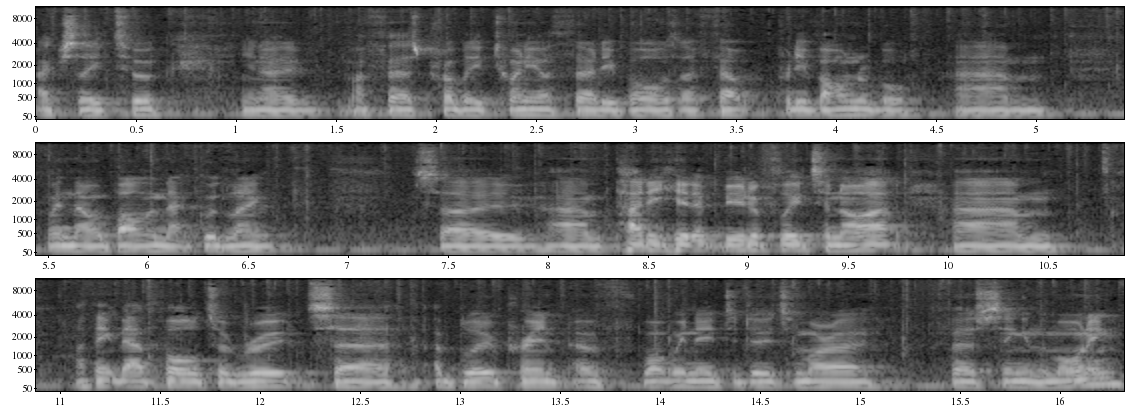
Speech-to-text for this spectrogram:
actually took, you know, my first probably 20 or 30 balls, I felt pretty vulnerable um, when they were bowling that good length. So um, Paddy hit it beautifully tonight. Um, I think that ball to Root's a, a, blueprint of what we need to do tomorrow, first thing in the morning,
